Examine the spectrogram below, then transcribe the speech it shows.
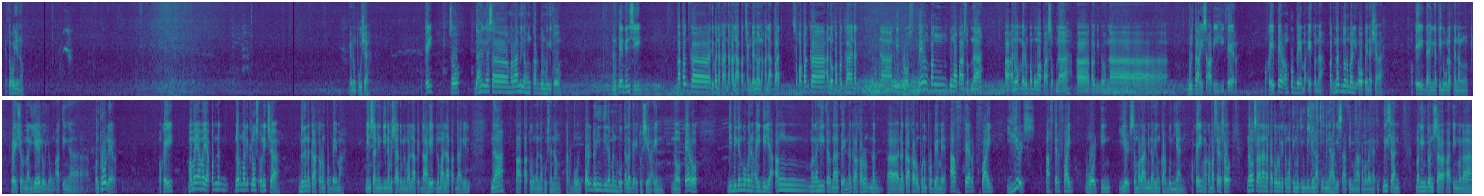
Ito ho yun, oh. Ganun po siya. Okay? So, dahil nga sa marami na hong carbon ho ito, ng tendency, kapag ka, di ba, naka, nakalapat siyang gano'n, nakalapat. So, kapag ka, ano, kapag ka nag, nag-defrost, meron pang pumapasok na, ah, ano, meron pang pumapasok na, ah, tawag dito, na voltahe sa ating heater. Okay? Pero ang problema, ito na. Pag nag-normally open na siya, okay, dahil nga tinulak na ng pressure ng yellow yung ating ah, controller, okay, mamaya-maya, pag nag-normally close ulit siya, doon na nagkakaroon problema. Minsan hindi na masyadong lumalapit dahil lumalapat dahil na papatungan na ho siya ng carbon. Although hindi naman ho talaga ito sirain, no? Pero bibigyan ko kayo ng idea, ang mga heater natin nagkakaroon nag ah, nagkakaroon po ng problema yan after 5 years. After 5 working years. So marami na yung carbon yan. Okay, mga kamaster. So, no, sana nakatulong itong ating munting video na ating ibinahagi sa ating mga kababayan na technician, maging doon sa ating mga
